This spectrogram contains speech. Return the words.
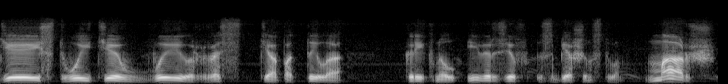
«Действуйте вы, растяпа тыла!» — крикнул Иверзев с бешенством. «Марш!»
